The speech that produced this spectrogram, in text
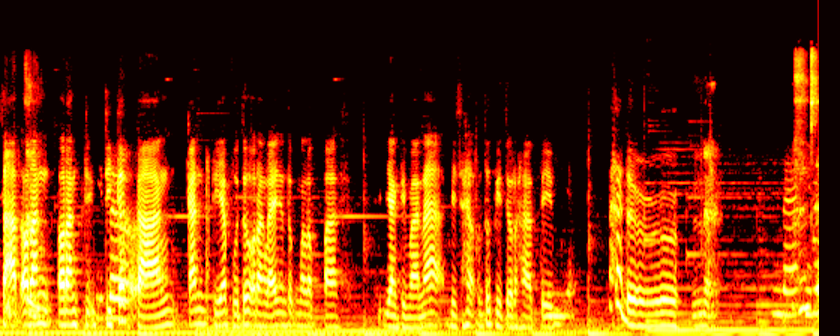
saat itu. orang orang di- Gitu. dikekang kan dia butuh orang lain untuk melepas. Yang di mana bisa untuk dicurhatin. Iya. aduh. Nah, Nah, itu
